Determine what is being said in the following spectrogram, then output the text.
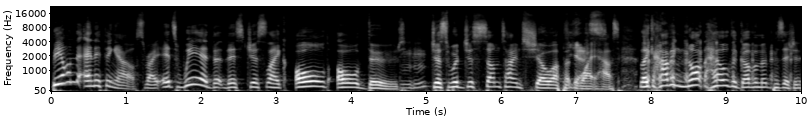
beyond anything else, right? It's weird that this just like old old dude just would just sometimes show up at the White Mm-hmm. House, like having not held a government position.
